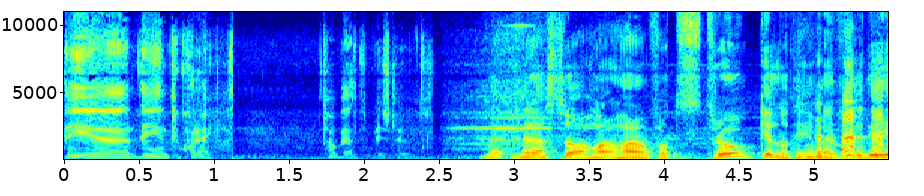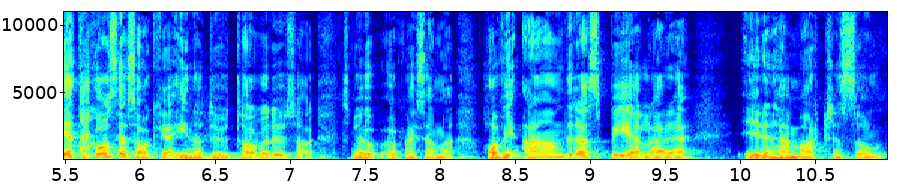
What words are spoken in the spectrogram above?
det är, det är inte korrekt. Ta bättre beslut. Men, men alltså, har, har han fått stroke eller någonting? Men det är jättekonstiga saker här, innan du tar vad du sa, som jag upp- uppmärksammar. Har vi andra spelare i den här matchen som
